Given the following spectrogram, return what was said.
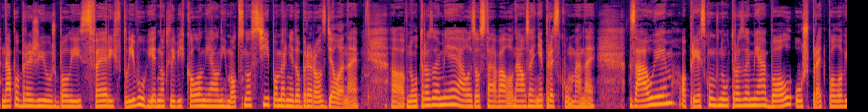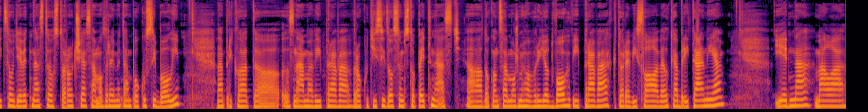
Na pobreží už boli sféry vplyvu jednotlivých koloniálnych mocností pomerne dobre rozdelené. Vnútrozemie ale zostávalo naozaj nepreskúmané. Záujem prieskum vnútrozemia bol už pred polovicou 19. storočia. Samozrejme tam pokusy boli. Napríklad e, známa výprava v roku 1815. Dokonca môžeme hovoriť o dvoch výpravách, ktoré vyslala Veľká Británia. Jedna mala e,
